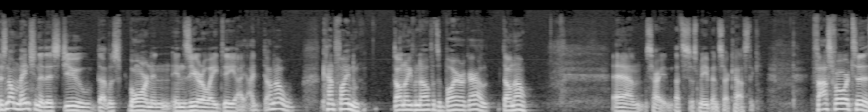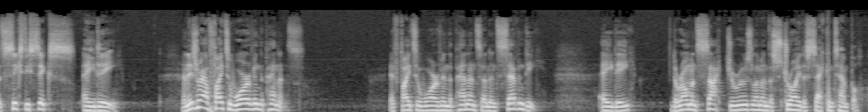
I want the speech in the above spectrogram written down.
there's no mention of this Jew that was born in, in zero AD. I, I don't know. Can't find him. Don't even know if it's a boy or a girl. Don't know. Um, sorry, that's just me being sarcastic. Fast forward to 66 AD, and Israel fights a war of independence. It fights a war of independence, and in 70 AD, the Romans sack Jerusalem and destroy the Second Temple.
